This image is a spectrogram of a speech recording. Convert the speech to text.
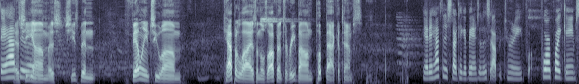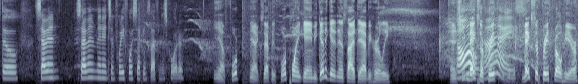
They have as to. she uh, um as she's been failing to um capitalize on those offensive rebound putback attempts. Yeah, they have to start taking advantage of this opportunity. Four, four point game still, seven seven minutes and 44 seconds left in this quarter. Yeah, four. Yeah, exactly. Four point game. You got to get it inside to Abby Hurley, and she Oh, makes a free nice. makes a free throw here.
